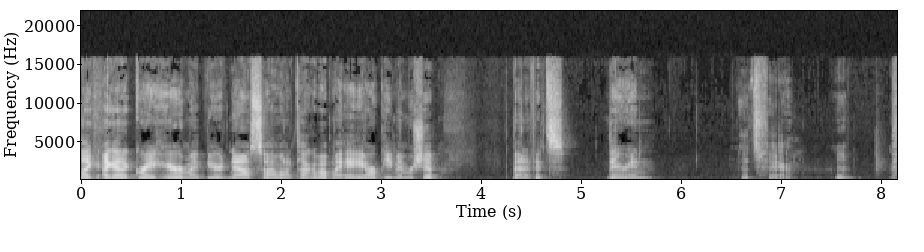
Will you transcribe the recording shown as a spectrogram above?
Like I got a gray hair in my beard now, so I want to talk about my AARP membership benefits therein. That's fair. Yeah.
